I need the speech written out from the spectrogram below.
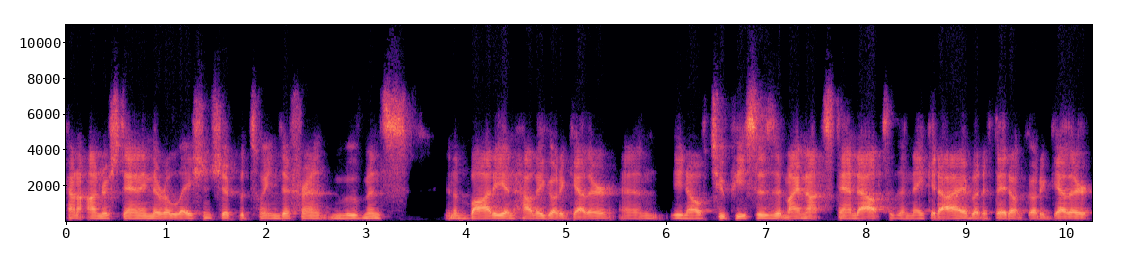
kind of understanding the relationship between different movements in the body and how they go together. And, you know, two pieces, it might not stand out to the naked eye, but if they don't go together,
